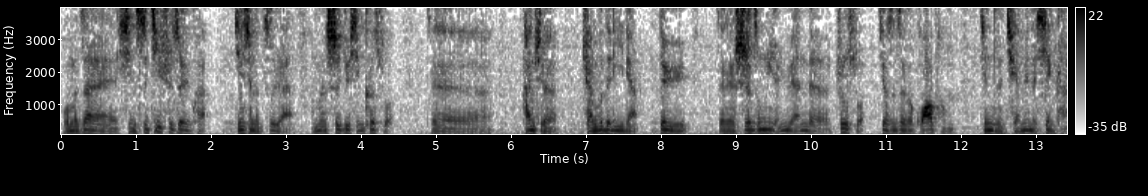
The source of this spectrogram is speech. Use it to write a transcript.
我们在刑事技术这一块进行了支援。我们市局刑科所这。采取了全部的力量，对于这个失踪人员的住所，就是这个瓜棚，进行了全面的现勘。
